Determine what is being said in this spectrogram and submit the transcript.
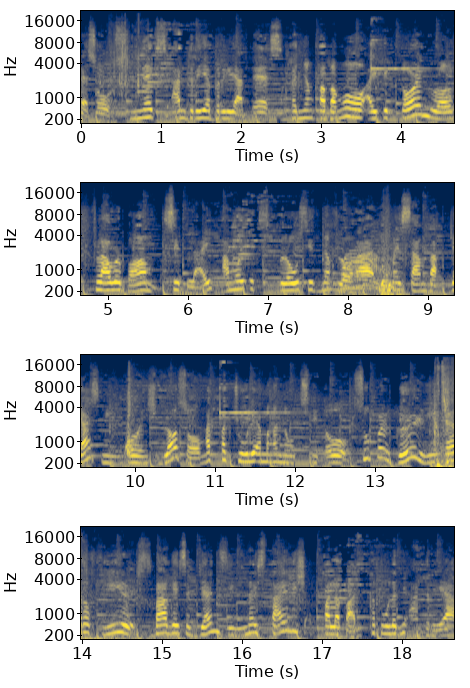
pesos. Next, Andrea Brillantes. Ang kanyang pabango ay Victor and Rolf Flower Bomb. Sip light, amoy explosive na floral. May sambac jasmine, orange blossom, at patchouli ang mga notes nito. Super girly, pero fierce. Bagay sa Gen Z na stylish at palaban katulad ni Andrea.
